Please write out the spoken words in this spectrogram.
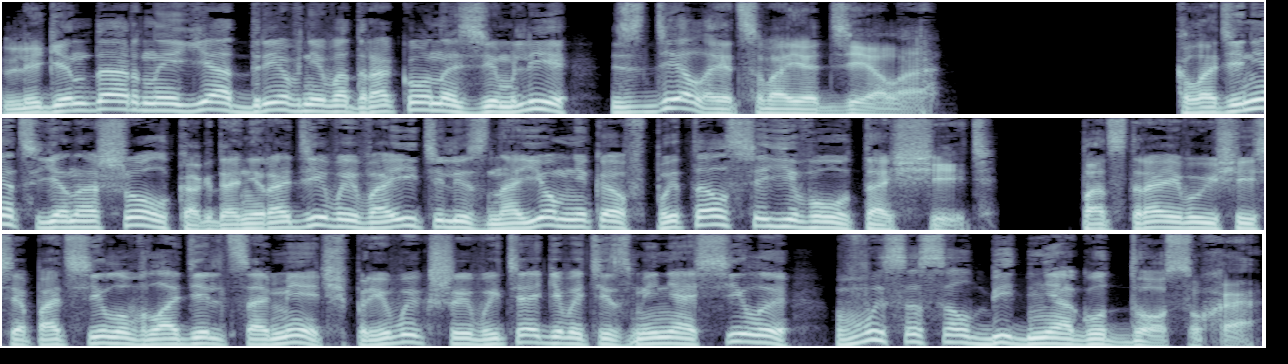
легендарный яд древнего дракона Земли сделает свое дело. Кладенец я нашел, когда нерадивый воитель из наемников пытался его утащить. Подстраивающийся под силу владельца меч, привыкший вытягивать из меня силы, высосал беднягу досуха.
